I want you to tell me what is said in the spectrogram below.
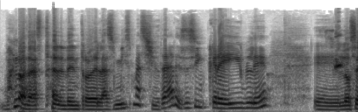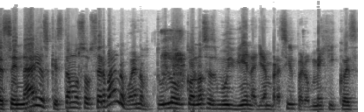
bueno, hasta dentro de las mismas ciudades. Es increíble. Eh, los escenarios que estamos observando. Bueno, tú lo conoces muy bien allá en Brasil, pero México es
